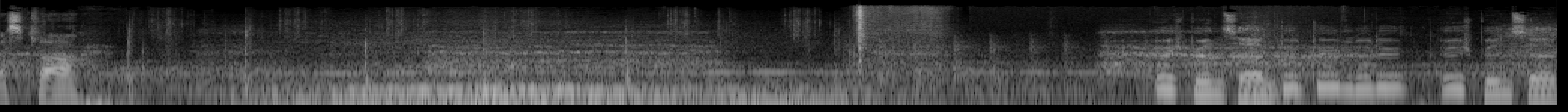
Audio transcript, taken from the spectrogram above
Alles klar. Ich bin Sam. Du, du, du, du. Ich bin Sam.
